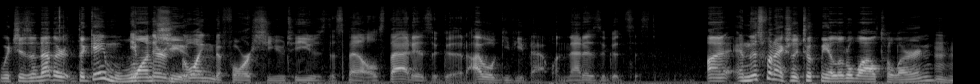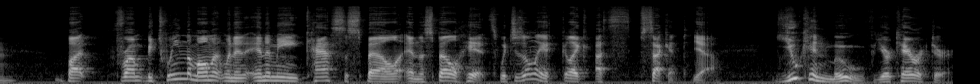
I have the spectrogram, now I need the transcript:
which is another, the game If wants they're you. going to force you to use the spells, that is a good. I will give you that one. That is a good system. uh, and this one actually took me a little while to learn. but from between the moment when an enemy casts a spell and the spell hits, which is only like a second, Yeah. you can move your character.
